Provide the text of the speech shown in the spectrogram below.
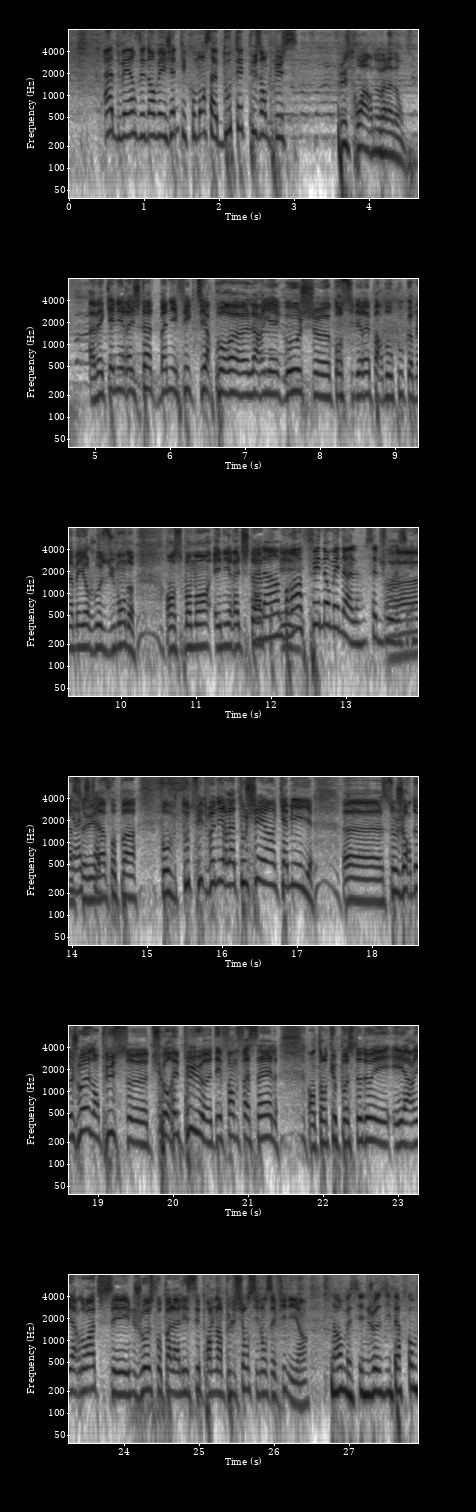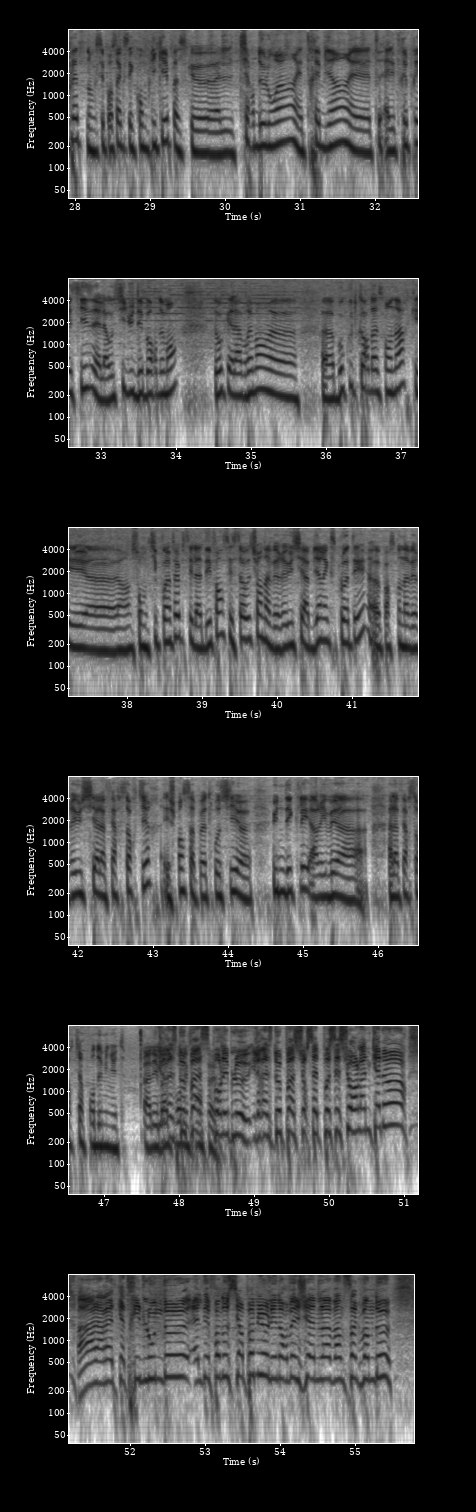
adverses des Norvégiennes qui commencent à douter de plus en plus. Plus 3, Arnaud Valadon. Avec Annie Reichstadt. Magnifique tir pour euh, l'arrière gauche, euh, considérée par beaucoup comme la meilleure joueuse du monde en ce moment. Annie Reichstadt. Elle a un Et- bras phénoménal, cette joueuse. Ah, celui-là, faut pas, faut tout de suite venir la toucher, hein, Camille. Euh, ce genre de joueuse, en plus, tu aurais pu défendre face à elle en tant que poste 2 et, et arrière droite. C'est une joueuse, faut pas la laisser prendre l'impulsion, sinon c'est fini. Hein. Non, mais c'est une joueuse hyper complète, donc c'est pour ça que c'est compliqué parce qu'elle tire de loin, elle est très bien, elle est tr- elle est très précise, elle a aussi du débordement, donc elle a vraiment euh, beaucoup de cordes à son arc et euh, son petit point faible c'est la défense et ça aussi on avait réussi à bien l'exploiter euh, parce qu'on avait réussi à la faire sortir et je pense que ça peut être aussi euh, une des clés arriver à, à la faire sortir pour deux minutes. Allez, Il reste deux passes Français. pour les Bleus. Il reste deux passes sur cette possession. Orlan Canor. À l'arrêt, Catherine Lunde. Elles défendent aussi un peu mieux. Les Norvégiennes, là, 25-22.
